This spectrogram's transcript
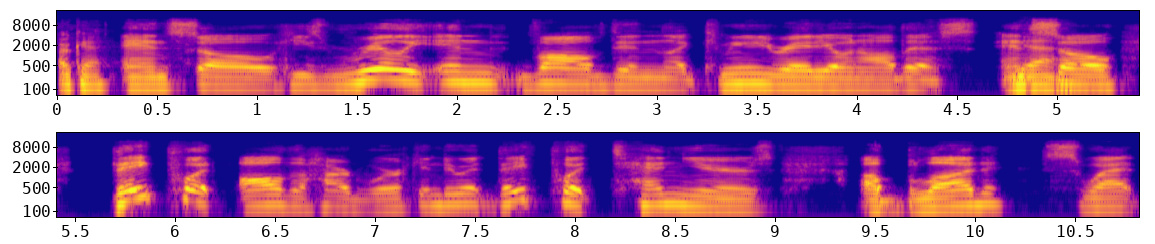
Okay. And so he's really involved in like community radio and all this. And yeah. so they put all the hard work into it. They've put 10 years of blood, sweat,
